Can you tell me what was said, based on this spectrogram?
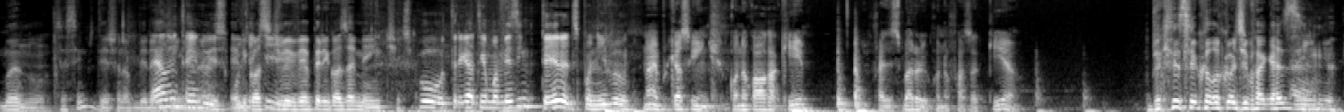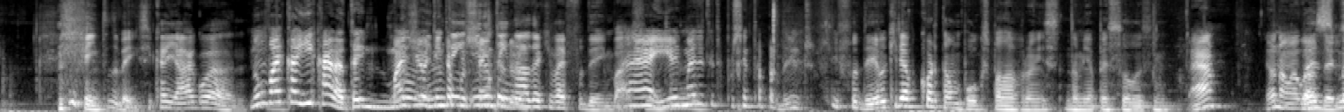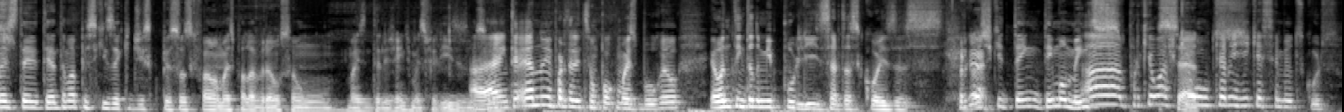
Mano, você sempre deixa na beira É, eu não entendo né? isso. Por Ele que gosta que- de viver perigosamente. Tipo, tá ligado? Tem uma mesa inteira disponível. Não, é porque é o seguinte, quando eu coloco aqui, faz esse barulho. Quando eu faço aqui, ó. Porque você colocou devagarzinho. Enfim, tudo bem. Se cair água. Não vai cair, cara. Tem mais e não, de e 80%. não tem, e não tem do- nada que vai fuder embaixo. É, e mais de 80% tá pra dentro. Se fuder, eu queria cortar um pouco os palavrões na minha pessoa, assim. É? Eu não, eu gosto Mas, deles. mas tem, tem até uma pesquisa que diz que pessoas que falam mais palavrão são mais inteligentes, mais felizes, não Ah, sei. é, então, eu não me importaria de ser um pouco mais burro. Eu, eu ando tentando me polir de certas coisas. Por quê? Eu acho que tem, tem momentos... Ah, porque eu acho que eu certos. quero enriquecer meu discurso.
